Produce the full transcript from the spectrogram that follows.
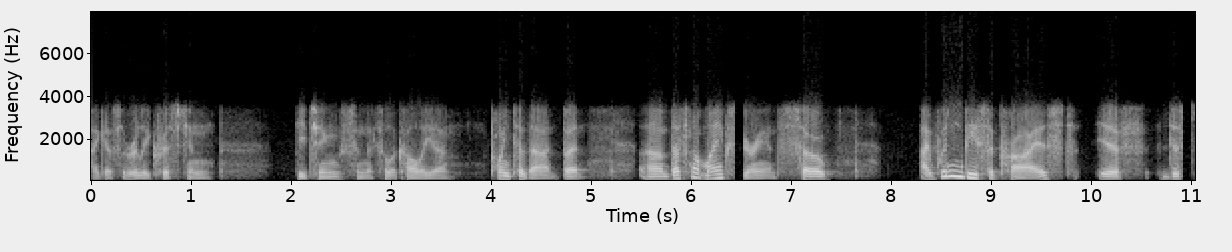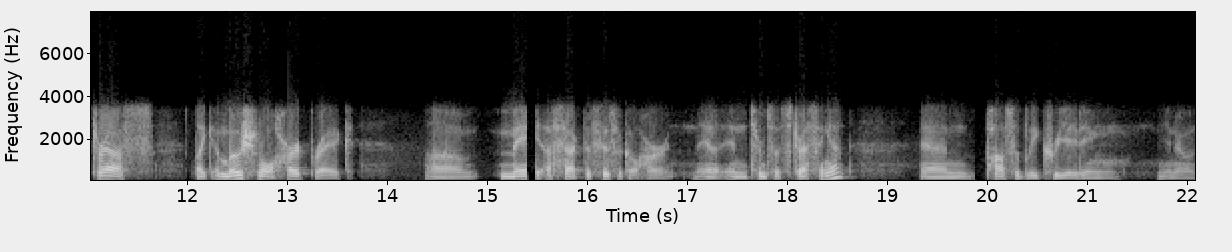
I guess, early Christian teachings in the Philokalia point to that, but um, that's not my experience. So I wouldn't be surprised if distress, like emotional heartbreak, um, may affect the physical heart in, in terms of stressing it and possibly creating, you know,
